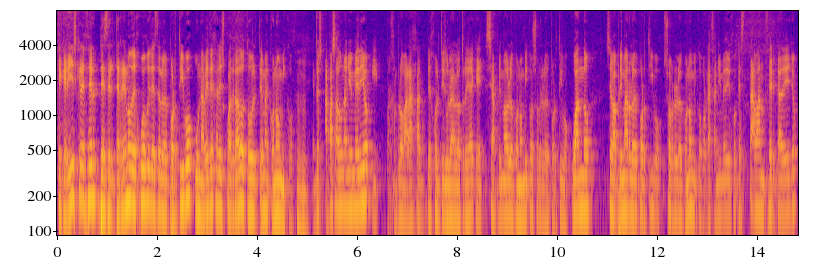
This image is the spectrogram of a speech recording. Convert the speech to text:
que queríais crecer desde el terreno de juego y desde lo deportivo una vez dejaréis cuadrado todo el tema económico. Entonces, ha pasado un año y medio y, por ejemplo, Baraja dejó el titular el otro día que se ha primado lo económico sobre lo deportivo. ¿Cuándo se va a primar lo deportivo sobre lo económico? Porque hace año y medio dijo que estaban cerca de ello.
